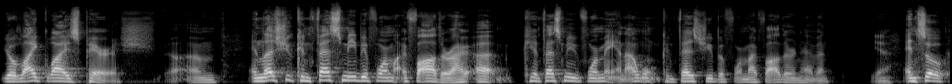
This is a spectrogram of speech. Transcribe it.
you'll likewise perish. Um, unless you confess me before my Father, I uh, confess me before man. I won't confess you before my Father in heaven. Yeah. And so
